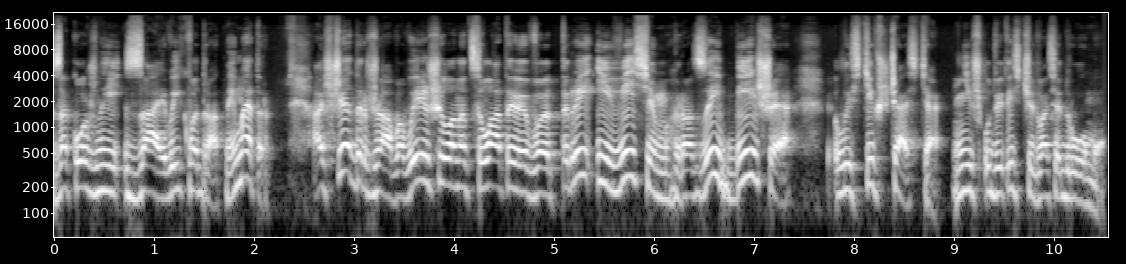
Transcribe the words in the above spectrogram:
за кожний зайвий квадратний метр. А ще держава вирішила надсилати в 3,8 рази більше листів щастя ніж у 2022.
